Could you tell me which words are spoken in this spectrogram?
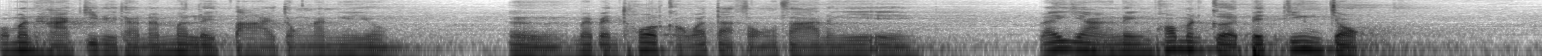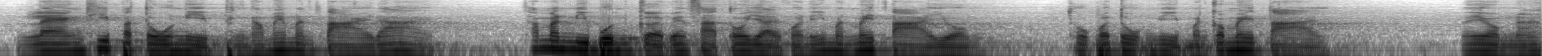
เพราะมันหากินอยู่แถวนั้นมันเลยตายตรงนั้นไงโยม เออไม่เป็นโทษของวัฏสงสารอย่างนี้เอง และอีกอย่างหนึ่งเพราะมันเกิดเป็นจิ้งจก แรงที่ประตูหนีบถึงทำให้มันตายได้ ถ้ามันมีบุญเกิดเป็นสัตว์ตัวใหญ่กว่านี้มันไม่ตายโยม ถูกประตูหนีบมันก็ไม่ตายนะโยมนะ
